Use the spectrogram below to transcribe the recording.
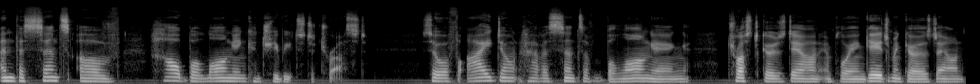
and the sense of how belonging contributes to trust. So if I don't have a sense of belonging, trust goes down, employee engagement goes down,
